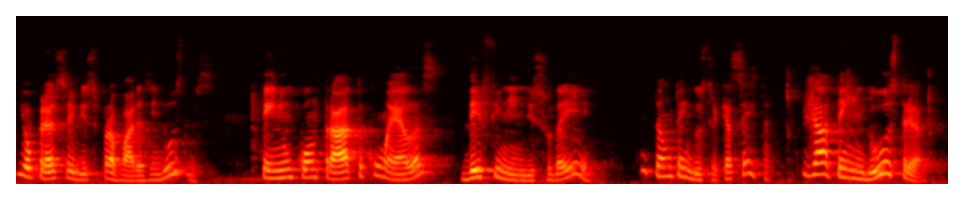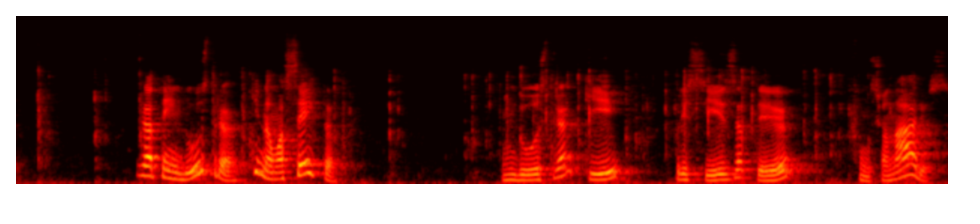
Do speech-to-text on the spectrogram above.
E eu presto serviço para várias indústrias. Tenho um contrato com elas definindo isso daí. Então tem indústria que aceita. Já tem indústria, já tem indústria que não aceita. Indústria que precisa ter funcionários.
